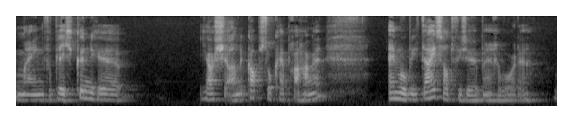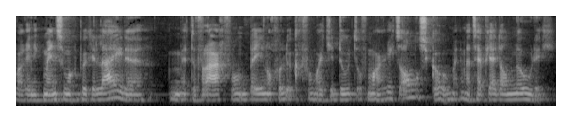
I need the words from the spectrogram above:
mijn verpleegkundige jasje aan de kapstok heb gehangen en mobiliteitsadviseur ben geworden. Waarin ik mensen mocht begeleiden met de vraag van ben je nog gelukkig van wat je doet of mag er iets anders komen en wat heb jij dan nodig?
